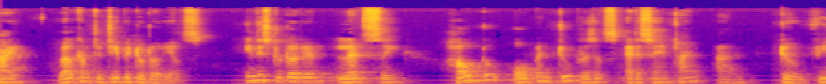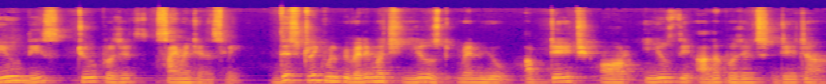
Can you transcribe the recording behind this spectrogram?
Hi, welcome to DP Tutorials. In this tutorial, let's see how to open two projects at the same time and to view these two projects simultaneously. This trick will be very much used when you update or use the other project's data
